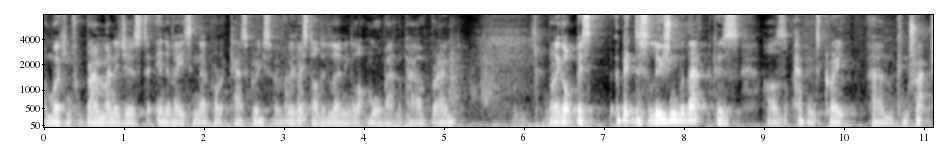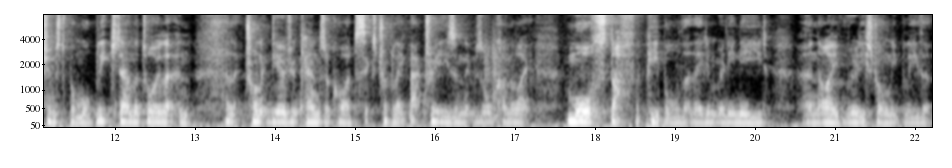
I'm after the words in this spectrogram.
and working for brand managers to innovate in their product category. So I really Okay. started learning a lot more about the power of brand. But I got bis- a bit disillusioned with that because I was having to create um, contraptions to put more bleach down the toilet, and electronic deodorant cans required six AAA batteries, and it was all kind of like more stuff for people that they didn't really need. And I really strongly believe that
